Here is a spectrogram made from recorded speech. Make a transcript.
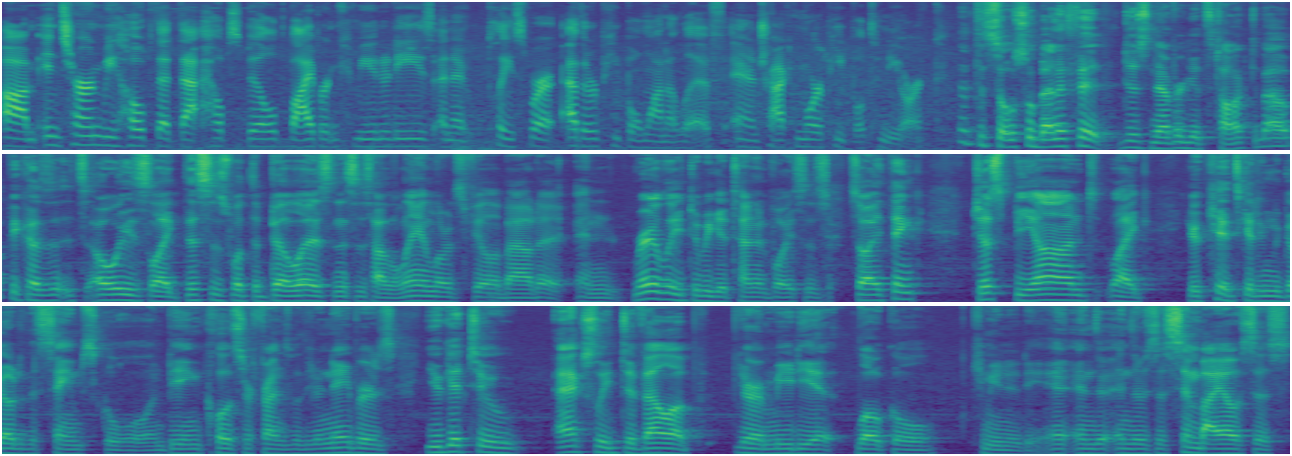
um, in turn, we hope that that helps build vibrant communities and a place where other people want to live and attract more people to New York. That the social benefit just never gets talked about because it's always like this is what the bill is and this is how the landlords feel about it, and rarely do we get tenant voices. So I think just beyond like your kids getting to go to the same school and being closer friends with your neighbors, you get to actually develop your immediate local community, and, and, and there's a symbiosis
